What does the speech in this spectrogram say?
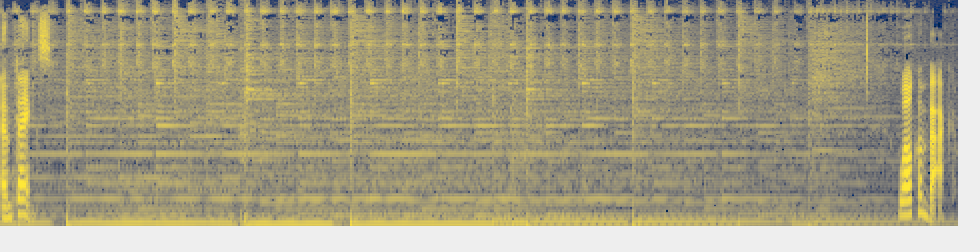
And thanks. Welcome back.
